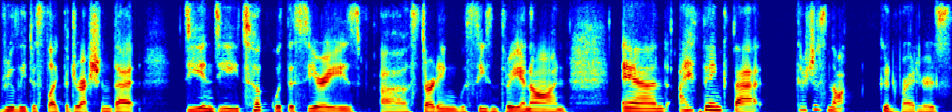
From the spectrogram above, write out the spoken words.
really dislike the direction that D&D took with the series, uh, starting with season three and on. And I think that they're just not good writers.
